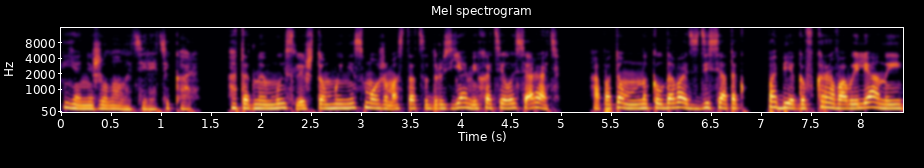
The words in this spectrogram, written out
Я не желала терять Икара. От одной мысли, что мы не сможем остаться друзьями, хотелось орать, а потом наколдовать с десяток побегов кровавой лианы и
